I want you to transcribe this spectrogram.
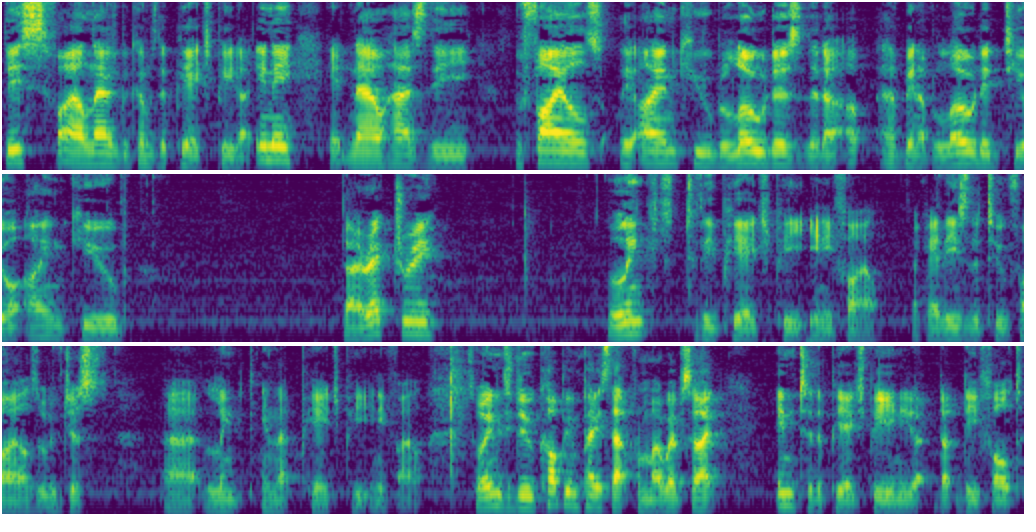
this file now becomes the php.ini it now has the the files, the IonCube loaders that up, have been uploaded to your IonCube directory linked to the PHP ini file. Okay, these are the two files that we've just uh, linked in that PHP ini file. So all I need to do, copy and paste that from my website into the PHP ini.default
